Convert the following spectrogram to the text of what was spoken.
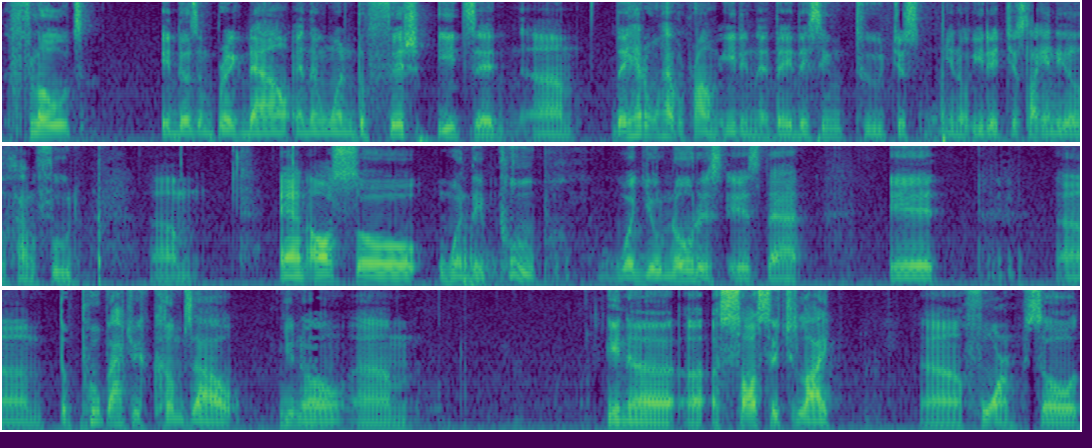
floats, it doesn't break down, and then when the fish eats it, um, they don't have a problem eating it. They, they seem to just, you know, eat it just like any other kind of food. Um, and also, when they poop, what you'll notice is that it, um, the poop actually comes out, you know, um, in a, a, a sausage-like uh, form. So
